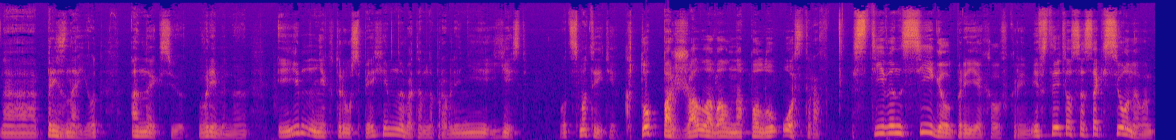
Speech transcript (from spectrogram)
а, признает аннексию временную. И некоторые успехи в этом направлении есть. Вот смотрите, кто пожаловал на полуостров? Стивен Сигал приехал в Крым и встретился с Аксеновым.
